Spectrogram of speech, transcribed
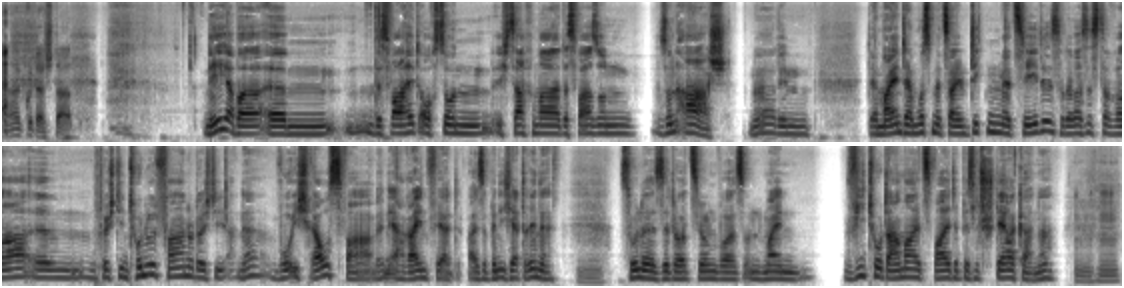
Ja, guter Start. Nee, aber ähm, das war halt auch so ein, ich sag mal, das war so ein so ein Arsch, ne? Den, der meint, er muss mit seinem dicken Mercedes oder was es da war, ähm, durch den Tunnel fahren oder durch die, ne, wo ich rausfahre, wenn er reinfährt. Also bin ich ja drinne. Mhm. So eine Situation war es. Und mein Vito damals war halt ein bisschen stärker, ne? Mhm.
